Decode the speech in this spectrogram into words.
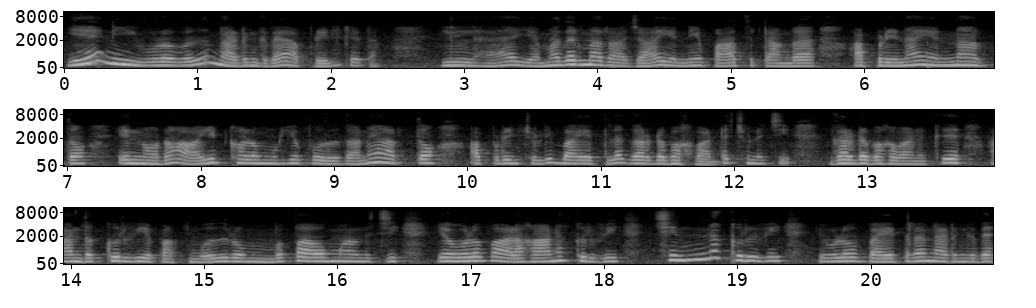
ஏன் நீ இவ்வளவு நடுங்குற? அப்படின்னு கேட்டான். இல்லை யமதர்மராஜா என்னைய பார்த்துட்டாங்க அப்படின்னா என்ன அர்த்தம்? என்னோட ஆயுட்காலம் முடிய போது தானே அர்த்தம்? அப்படின்னு சொல்லி பயத்தில் கருட பகவான்கிட்ட சொன்னிச்சு. கருட பகவானுக்கு அந்த குருவியை பார்க்கும்போது ரொம்ப பாவமாக இருந்துச்சு. எவ்வளவு அழகான குருவி சின்ன குருவி இவ்வளோ பயத்தில் நடுங்குத.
